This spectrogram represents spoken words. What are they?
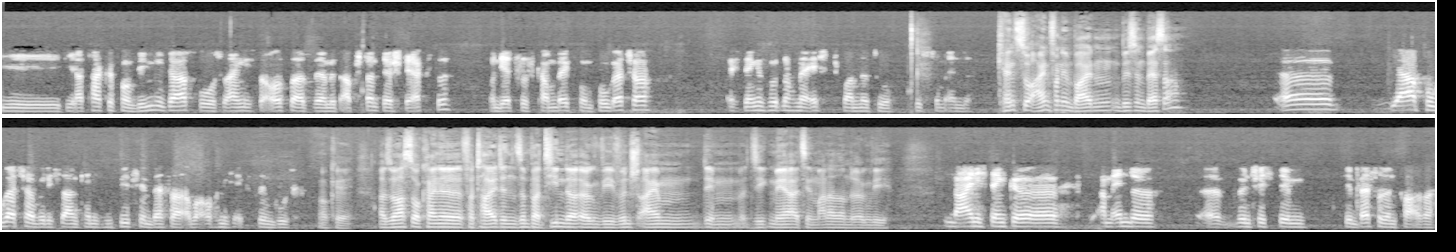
die, die Attacke von Wingegaard, wo es eigentlich so aussah, als wäre mit Abstand der stärkste. Und jetzt das Comeback von Pogacar. Ich denke, es wird noch eine echt spannende Tour bis zum Ende. Kennst du einen von den beiden ein bisschen besser? Äh, ja, Pogacar würde ich sagen, kenne ich ein bisschen besser, aber auch nicht extrem gut. Okay. Also hast du auch keine verteilten Sympathien da irgendwie, wünscht einem dem Sieg mehr als dem anderen irgendwie? Nein, ich denke, äh, am Ende äh, wünsche ich dem, dem besseren Fahrer.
